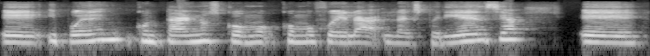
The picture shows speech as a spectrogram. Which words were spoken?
eh, y pueden contarnos cómo, cómo fue la, experiencia. Eh,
